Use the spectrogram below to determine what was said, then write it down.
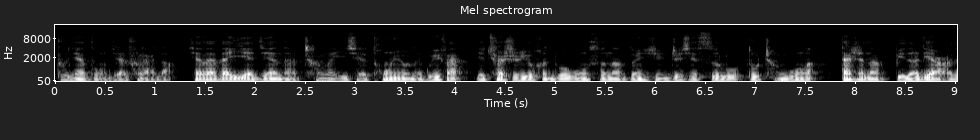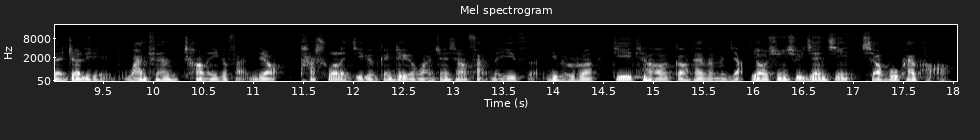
逐渐总结出来的。现在在业界呢，成了一些通用的规范，也确实有很多公司呢遵循这些思路都成功了。但是呢，彼得蒂尔在这里完全唱了一个反调，他说了几个跟这个完全相反的意思。你比如说，第一条，刚才咱们讲要循序渐进，小步快跑，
